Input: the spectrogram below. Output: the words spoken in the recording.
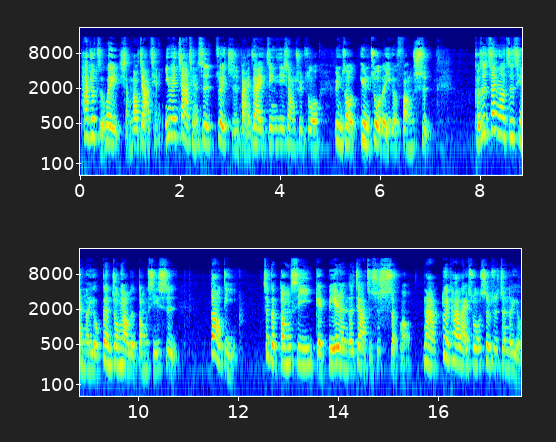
他就只会想到价钱，因为价钱是最直白在经济上去做运作运作的一个方式。可是，在那之前呢，有更重要的东西是，到底这个东西给别人的价值是什么？那对他来说，是不是真的有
